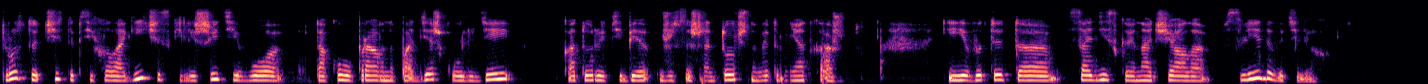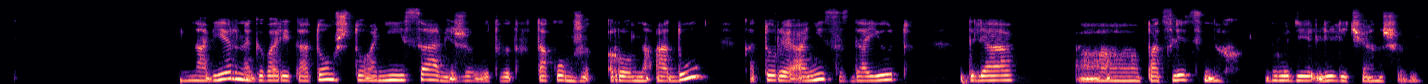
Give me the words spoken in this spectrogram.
просто чисто психологически лишить его такого права на поддержку у людей, которые тебе уже совершенно точно в этом не откажут. И вот это садистское начало в следователях, наверное, говорит о том, что они и сами живут вот в таком же ровно аду, который они создают для э, подследственных вроде Лили Чаншевой.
